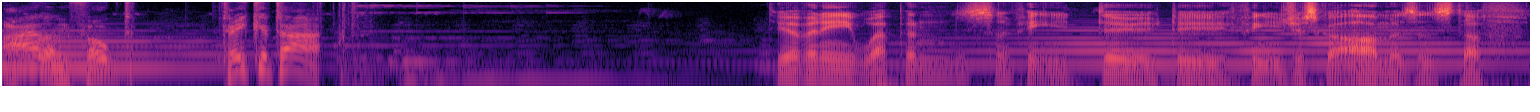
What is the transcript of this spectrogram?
Island folk, take your time. Do you have any weapons? I think you do, do you? I think you just got armors and stuff.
